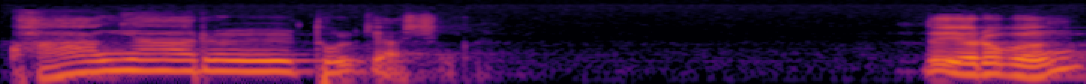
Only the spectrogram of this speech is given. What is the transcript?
광야를 돌게 하신 거예요. 근데 여러분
